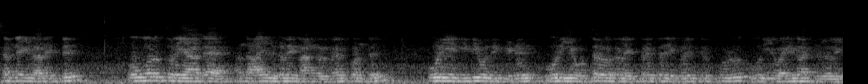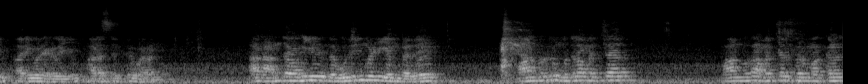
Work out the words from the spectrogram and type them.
சென்னையில் அழைத்து ஒவ்வொரு துறையாக அந்த ஆய்வுகளை நாங்கள் மேற்கொண்டு உரிய நிதி ஒதுக்கீடு உரிய உத்தரவுகளை பிறப்பதை குறித்து குழு உரிய வழிகாட்டுதல்களையும் அறிவுரைகளையும் அரசுக்கு வழங்கும். ஆக அந்த வகையில் இந்த உறுதிமொழி என்பது மாண்புக்கு முதலமைச்சர் மாண்புக்கு அமைச்சர் பெருமக்கள்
